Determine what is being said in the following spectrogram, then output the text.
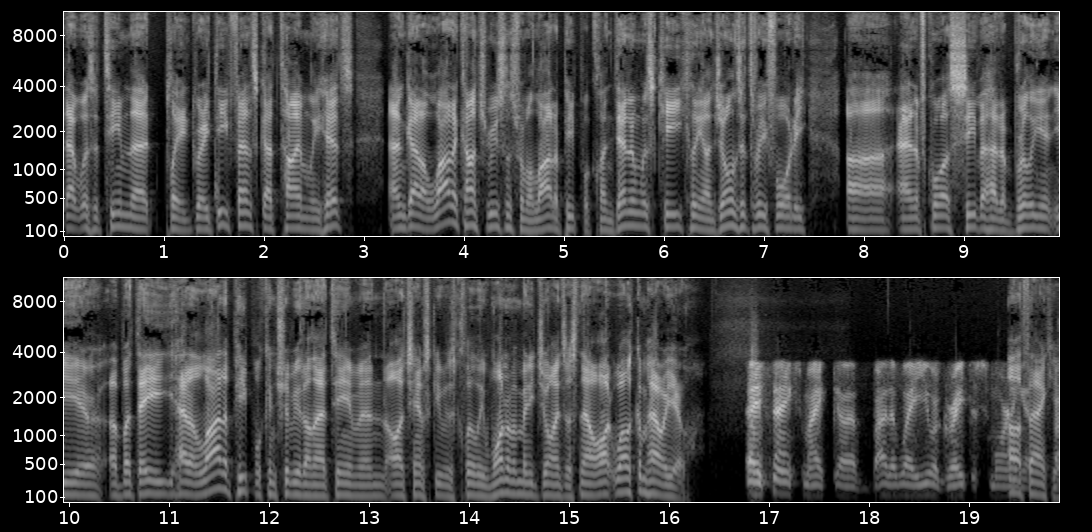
That was a team that played great defense, got timely hits and got a lot of contributions from a lot of people. Clendenon was key. Cleon Jones at 340. Uh, and of course, Seaver had a brilliant year. Uh, but they had a lot of people contribute on that team, and Art Shamsky was clearly one of them, and he joins us now. Art, welcome. How are you? Hey, thanks, Mike. Uh, by the way, you were great this morning. Oh, thank you.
